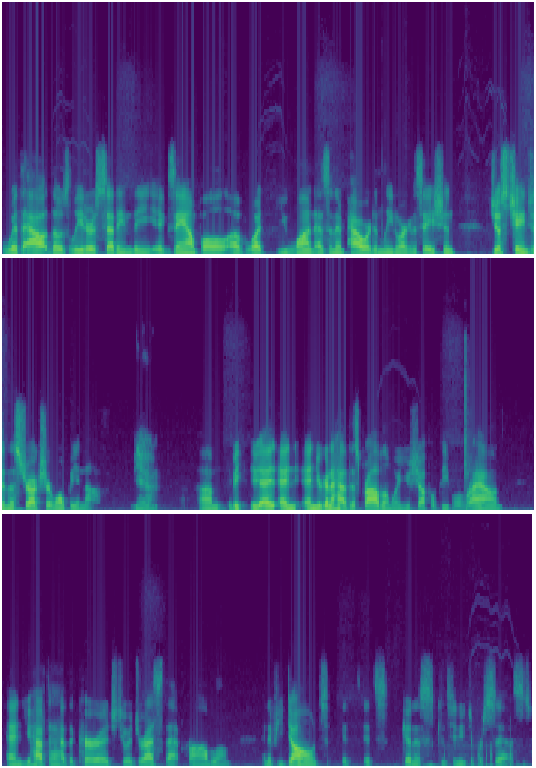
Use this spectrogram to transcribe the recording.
without those leaders setting the example of what you want as an empowered and lean organization, just changing the structure won't be enough. Yeah. Um, and and you're going to have this problem where you shuffle people around, and you have to have the courage to address that problem. And if you don't, it, it's going to continue to persist.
